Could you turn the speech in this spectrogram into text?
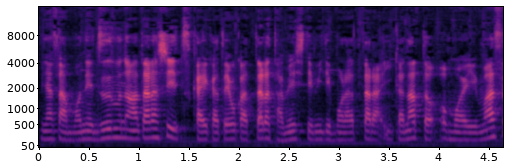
皆さんもね Zoom の新しい使い方よかったら試してみてもらったらいいかなと思います。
